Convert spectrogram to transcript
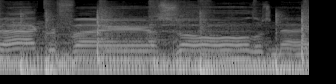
sacrifice all those nights.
